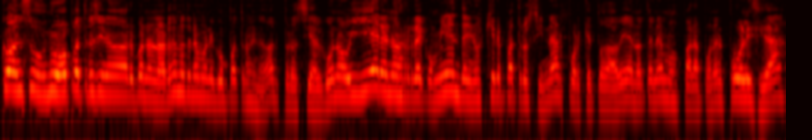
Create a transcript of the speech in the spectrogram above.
con su nuevo patrocinador. Bueno, la verdad no tenemos ningún patrocinador, pero si alguno viene, nos recomienda y nos quiere patrocinar porque todavía no tenemos para poner publicidad,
